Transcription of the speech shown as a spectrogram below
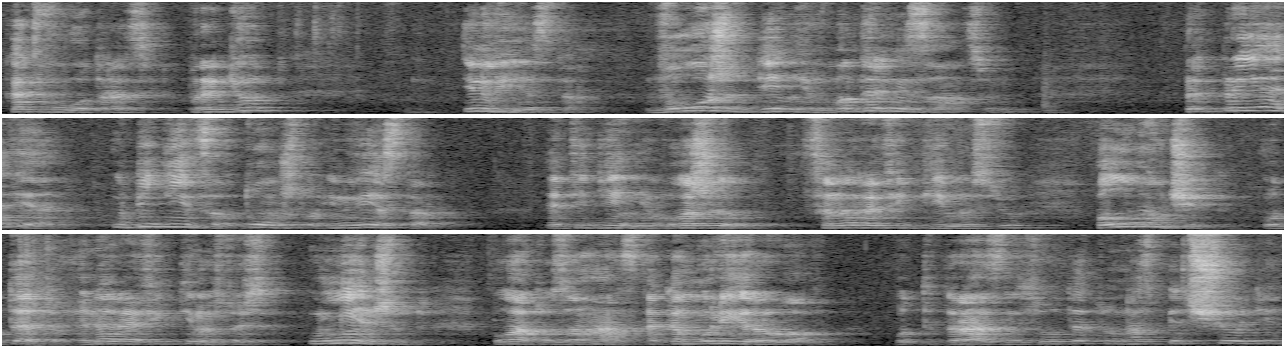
как в отрасль придет инвестор, вложит деньги в модернизацию, предприятие убедится в том, что инвестор эти деньги вложил с энергоэффективностью, получит вот эту энергоэффективность, то есть уменьшит плату за газ, аккумулировав вот разницу вот эту на спецсчете,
